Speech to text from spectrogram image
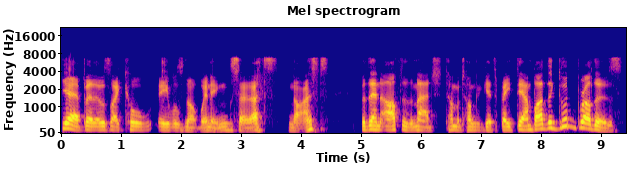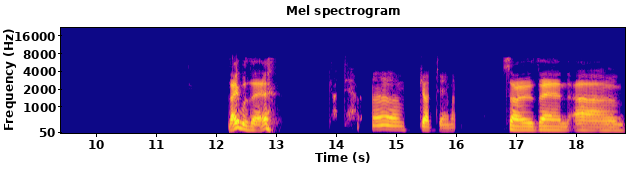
Yeah, but it was like cool. Evil's not winning, so that's nice. But then after the match, Tama Tonga gets beat down by the Good Brothers. They were there. God damn it. Um. God damn it. So then, um,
